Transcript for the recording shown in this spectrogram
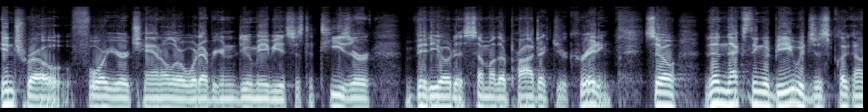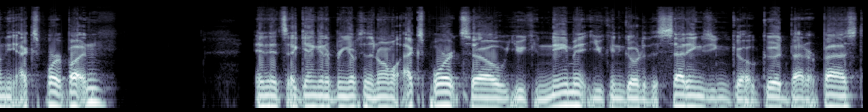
intro for your channel or whatever you're going to do. Maybe it's just a teaser video to some other project you're creating. So then next thing would be would just click on the export button. And it's again going to bring you up to the normal export. So you can name it. You can go to the settings. You can go good, better, best.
